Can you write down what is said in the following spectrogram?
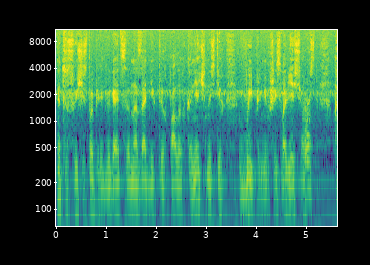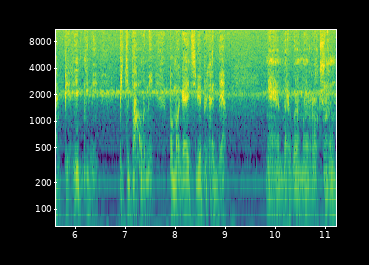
Это существо передвигается на задних трехпалых конечностях, выпрямившись во весь рост, а передними пятипалыми помогает себе при ходьбе. Нет, дорогой мой Рокстон,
